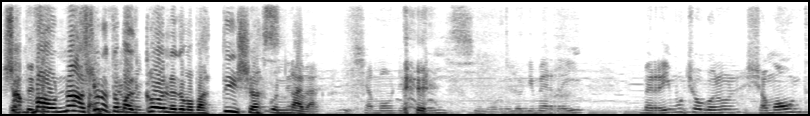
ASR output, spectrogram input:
Llamao, no, yo no tomo Llamao. alcohol, no tomo pastillas. Con nada. El Chamount es buenísimo. De lo que me reí. Me reí mucho con un Chamount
